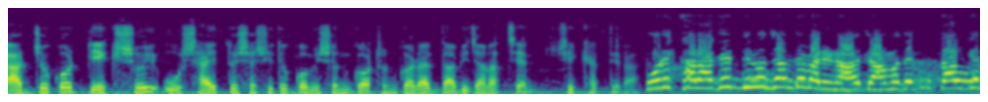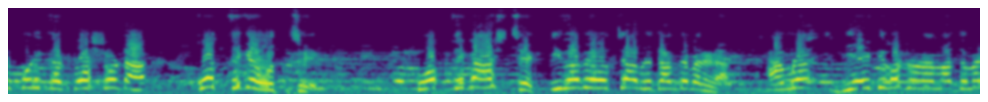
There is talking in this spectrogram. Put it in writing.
কার্যকর টেকসই ও স্বায়ত্তশাসিত কমিশন গঠন করার দাবি জানাচ্ছেন শিক্ষার্থীরা। পরীক্ষার আগের দিনও জানতে পারি না যে আমাদের কালকের পরীক্ষার প্রশ্নটা কোথ থেকে হচ্ছে। থেকে আসছে? কীভাবে হচ্ছে আমরা জানতে পারি না। আমরা বিআইটি গঠনের মাধ্যমে,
